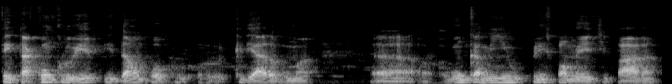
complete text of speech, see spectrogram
tentar concluir e dar um pouco, criar alguma, uh, algum caminho, principalmente para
